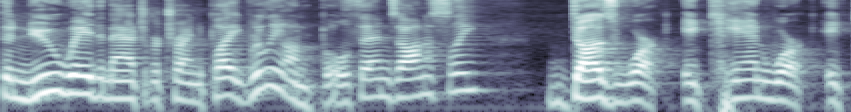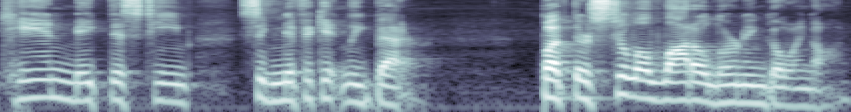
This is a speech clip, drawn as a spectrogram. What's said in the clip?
the new way the Magic are trying to play, really on both ends, honestly, does work. It can work. It can make this team significantly better. But there's still a lot of learning going on.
